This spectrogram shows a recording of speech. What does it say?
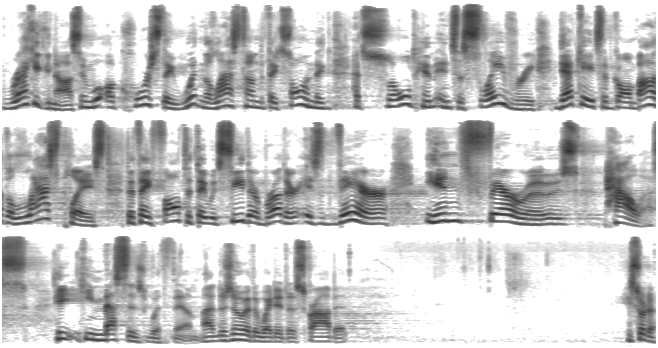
recognize him. Well, of course they wouldn't. The last time that they saw him, they had sold him into slavery. Decades have gone by. The last place that they thought that they would see their brother is there in Pharaoh's palace. He, he messes with them. Uh, there's no other way to describe it. He sort of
